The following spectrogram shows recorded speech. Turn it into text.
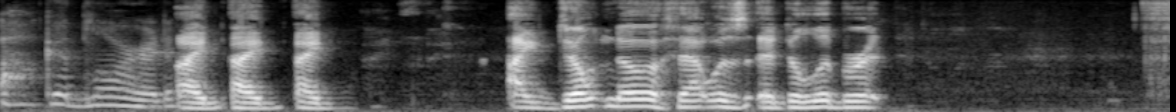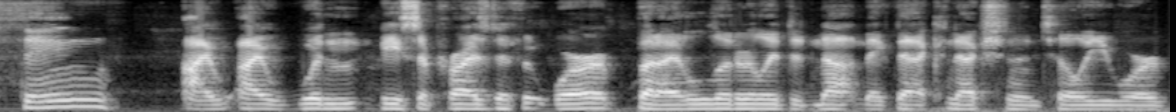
oh, good lord. I, I, I, I don't know if that was a deliberate thing. I, I wouldn't be surprised if it were, but I literally did not make that connection until you were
